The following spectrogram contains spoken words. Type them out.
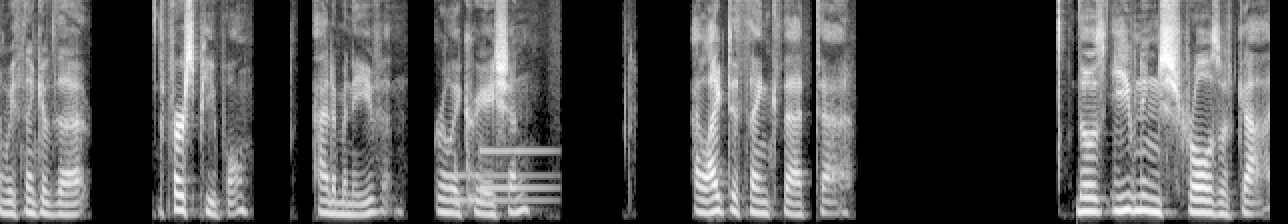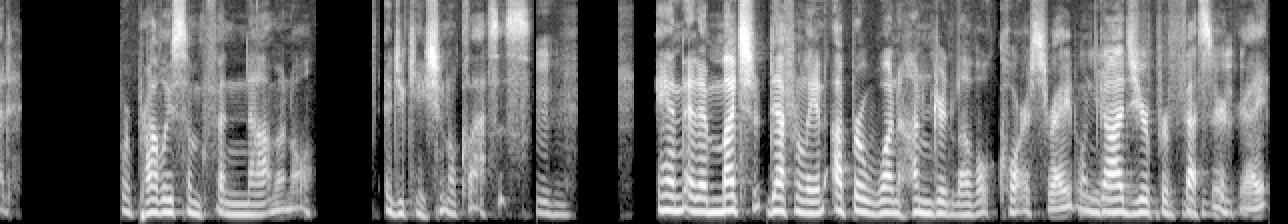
and we think of the, the first people adam and eve and early creation i like to think that uh, those evening strolls with god were probably some phenomenal educational classes. Mm-hmm. And at a much definitely an upper 100 level course, right? When yeah. God's your professor, right?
